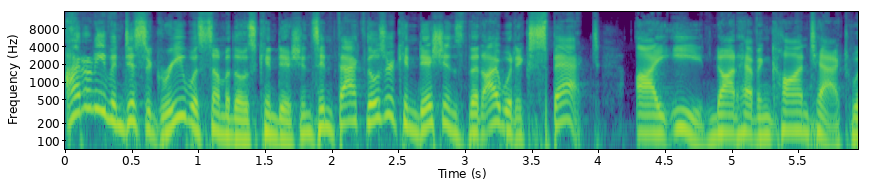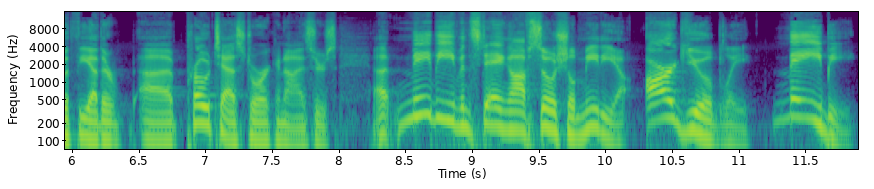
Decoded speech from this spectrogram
I don't even disagree with some of those conditions. In fact, those are conditions that I would expect, i.e., not having contact with the other uh, protest organizers, uh, maybe even staying off social media. Arguably, maybe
